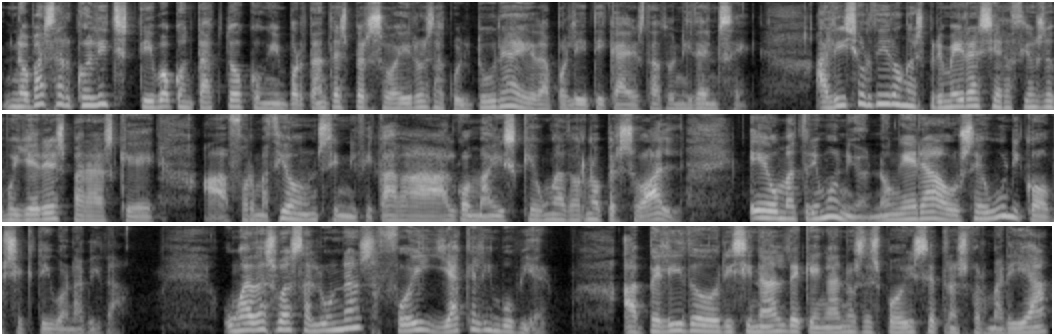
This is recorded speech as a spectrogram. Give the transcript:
No Basar College tivo contacto con importantes persoeiros da cultura e da política estadounidense. Ali xurdiron as primeiras xeracións de mulleres para as que a formación significaba algo máis que un adorno persoal e o matrimonio non era o seu único obxectivo na vida. Unha das súas alumnas foi Jacqueline Bouvier apelido orixinal de quen anos despois se transformaría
